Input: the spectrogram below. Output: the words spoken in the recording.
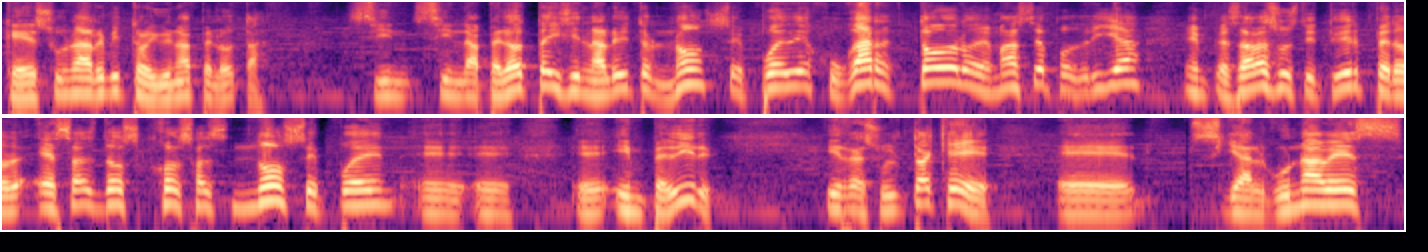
que es un árbitro y una pelota. Sin, sin, la pelota y sin el árbitro no se puede jugar. Todo lo demás se podría empezar a sustituir, pero esas dos cosas no se pueden eh, eh, impedir. Y resulta que eh, si alguna vez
